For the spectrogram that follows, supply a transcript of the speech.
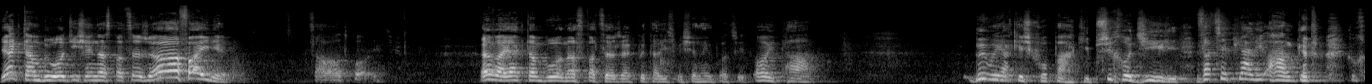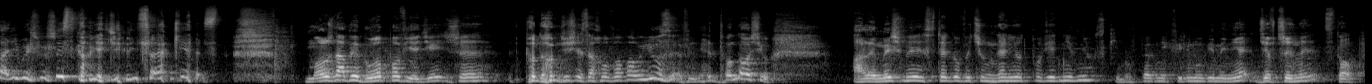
Jak tam było dzisiaj na spacerze? A, fajnie. Cała odpowiedź. Ewa, jak tam było na spacerze, jak pytaliśmy się najmłodszej? Oj, tak. Były jakieś chłopaki, przychodzili, zaczepiali Ankę. To, kochani, myśmy wszystko wiedzieli, co jak jest. Można by było powiedzieć, że podobnie się zachowywał Józef, nie? Donosił. Ale myśmy z tego wyciągnęli odpowiednie wnioski, bo w pewnej chwili mówimy nie, dziewczyny, stop.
